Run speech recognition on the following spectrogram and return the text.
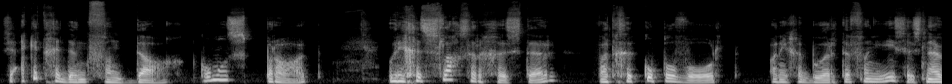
So ek het gedink vandag, kom ons praat oor die geslagsregister wat gekoppel word aan die geboorte van Jesus. Nou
